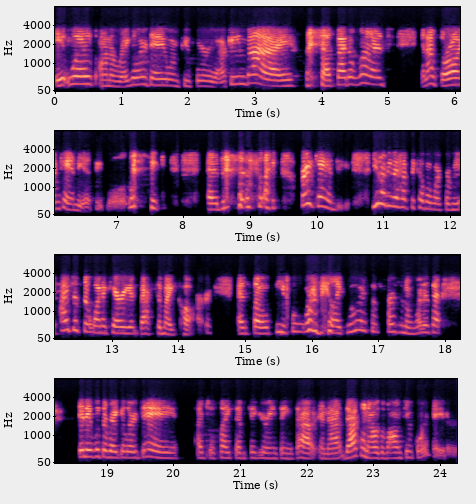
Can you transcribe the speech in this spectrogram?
it was on a regular day when people were walking by outside of lunch and I'm throwing candy at people. Like, and like, free candy. You don't even have to come and work for me. I just don't want to carry it back to my car. And so people would be like, who is this person and what is that? And it was a regular day of just like them figuring things out. And that, that's when I was a volunteer coordinator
